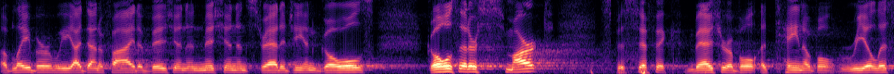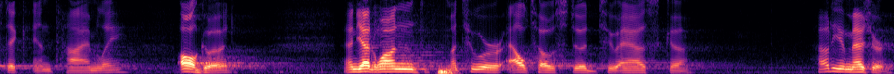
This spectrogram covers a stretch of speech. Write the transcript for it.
of labor, we identified a vision and mission and strategy and goals. Goals that are smart specific, measurable, attainable, realistic, and timely. All good. And yet, one mature alto stood to ask, uh, How do you measure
